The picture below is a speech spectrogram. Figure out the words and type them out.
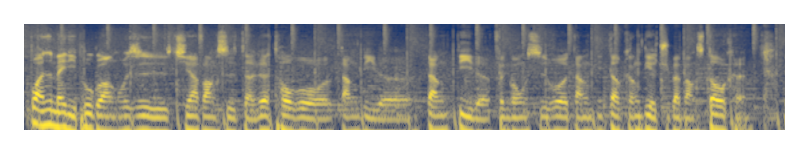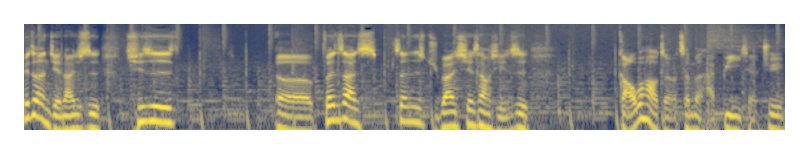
不管是媒体曝光，或是其他方式，整个透过当地的当地的分公司或当地到当地的举办方式都有可能。因为这很简单，就是其实呃分散甚至举办线上形式，搞不好整个成本还比以前去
